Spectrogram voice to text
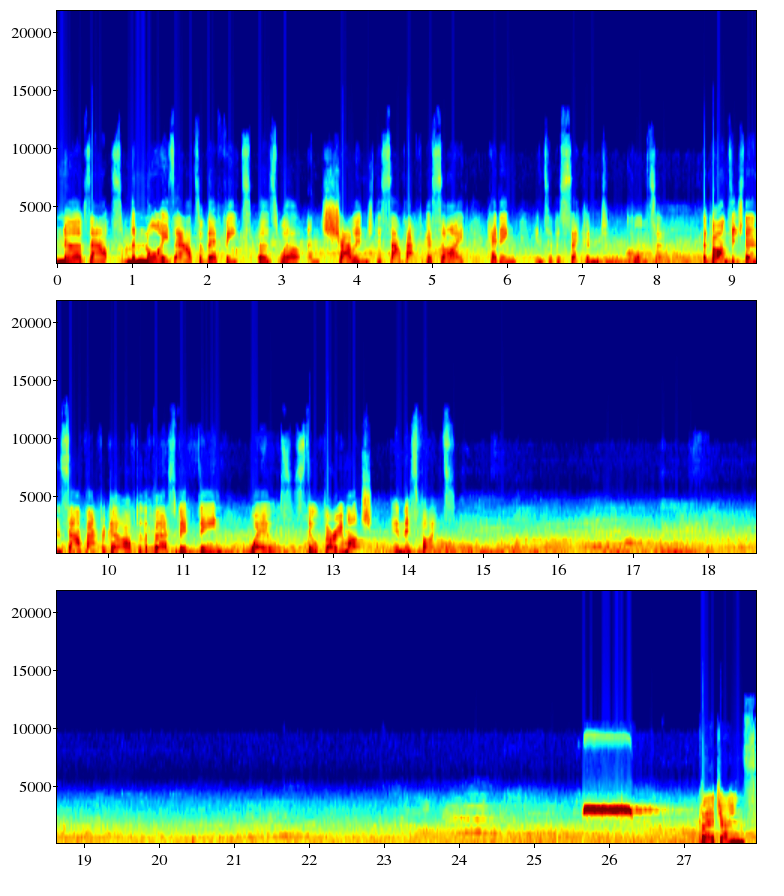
nerves out, some of the noise out of their feet as well, and challenge the South Africa side heading into the second quarter. Advantage then South Africa after the first 15, Wales still very much in this fight. Claire Jones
